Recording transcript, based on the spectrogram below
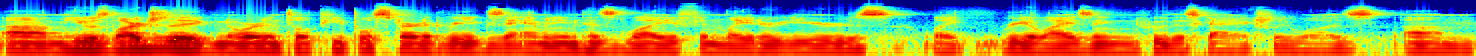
Um, he was largely ignored until people started re-examining his life in later years, like realizing who this guy actually was. Um,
